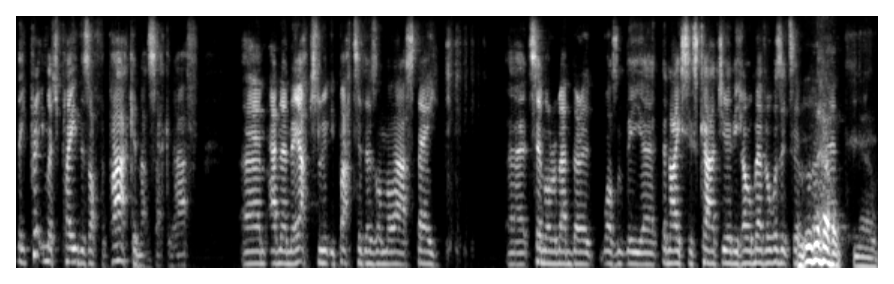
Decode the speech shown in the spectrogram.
they pretty much played us off the park in that second half. Um, and then they absolutely battered us on the last day. Uh, Tim will remember it wasn't the uh, the nicest car journey home ever, was it, Tim? Um, No, no.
